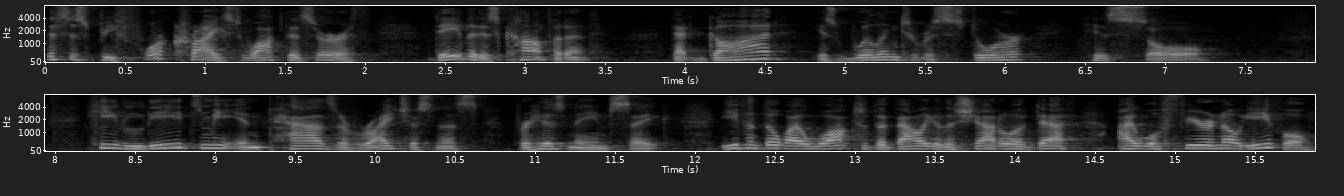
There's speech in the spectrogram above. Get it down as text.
This is before Christ walked this earth. David is confident that God is willing to restore his soul. He leads me in paths of righteousness for his name's sake. Even though I walk through the valley of the shadow of death, I will fear no evil.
